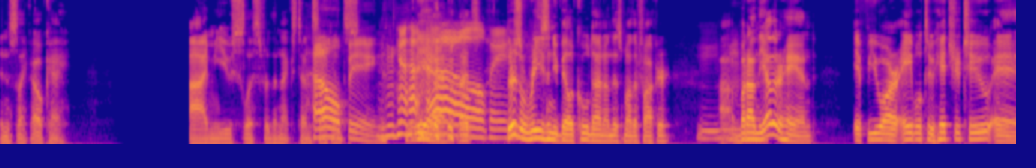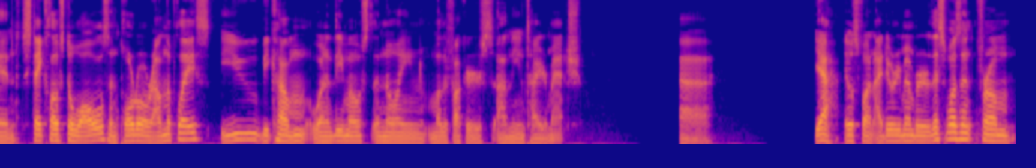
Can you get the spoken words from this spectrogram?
and it's like okay. I'm useless for the next 10 seconds. Helping. that's- Helping. There's a reason you build cooldown on this motherfucker. Uh, Mhm. but on the other hand, if you are able to hit your two and stay close to walls and portal around the place, you become one of the most annoying motherfuckers on the entire match. Uh, yeah, it was fun. I do remember this wasn't from.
